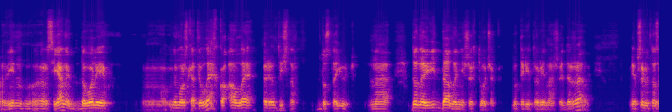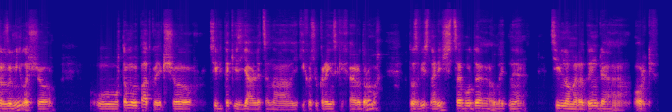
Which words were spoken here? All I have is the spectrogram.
Він росіяни доволі не можу сказати легко, але періодично достають на, до найвіддаленіших точок на території нашої держави. І абсолютно зрозуміло, що у тому випадку, якщо ці літаки з'являться на якихось українських аеродромах, то звісно річ, це буде ледь не ціль номер один для орків.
